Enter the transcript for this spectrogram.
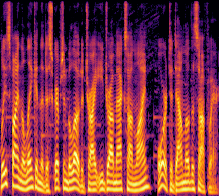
Please find the link in the description below to try EdrawMax online or to download the software.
